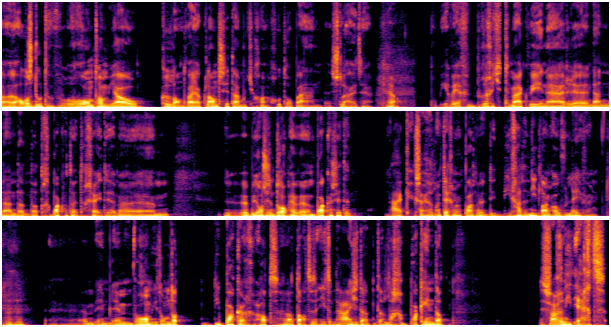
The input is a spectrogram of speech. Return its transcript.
alles doet rondom jouw klant. Waar jouw klant zit, daar moet je gewoon goed op aansluiten. Ja. Probeer weer even het bruggetje te maken weer naar, eh, naar, naar, naar dat gebak wat we net gegeten hebben. Ehm, we- bij ons in het dorp hebben we een bakker zitten. Nou, ik, ik zei heel lang tegen mijn partner, die, die gaat er niet lang overleven. Ehm, en, en waarom niet? Omdat die bakker had, had altijd een etalage, daar, daar lag gebak in. Dat zag er niet echt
